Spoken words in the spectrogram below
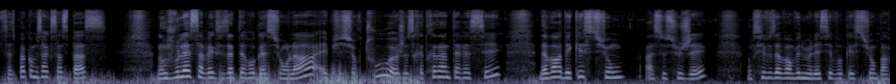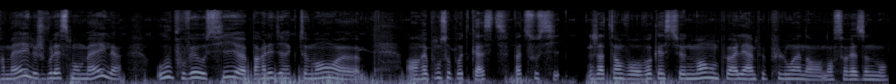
c'est pas comme ça que ça se passe. Donc je vous laisse avec ces interrogations-là et puis surtout, euh, je serais très intéressée d'avoir des questions à ce sujet. Donc si vous avez envie de me laisser vos questions par mail, je vous laisse mon mail ou vous pouvez aussi euh, parler directement euh, en réponse au podcast. Pas de souci. J'attends vos, questionnements. On peut aller un peu plus loin dans ce raisonnement.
